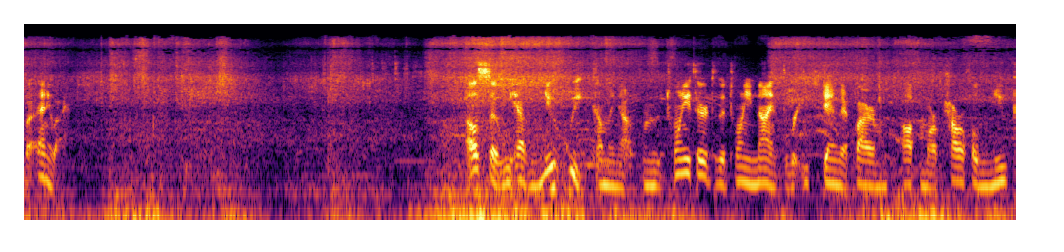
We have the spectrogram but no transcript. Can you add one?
But anyway. Also, we have Nuke Week coming up from the 23rd to the 29th, where each day we fire off a more powerful nuke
